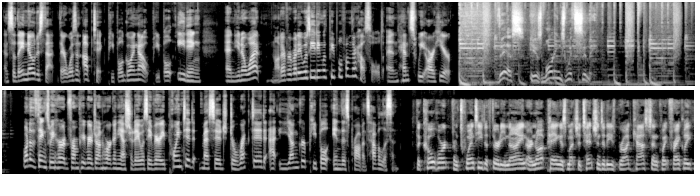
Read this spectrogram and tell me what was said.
And so they noticed that there was an uptick, people going out, people eating and you know what? Not everybody was eating with people from their household, and hence we are here. This is Mornings with Simi. One of the things we heard from Premier John Horgan yesterday was a very pointed message directed at younger people in this province. Have a listen. The cohort from 20 to 39 are not paying as much attention to these broadcasts and, quite frankly,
